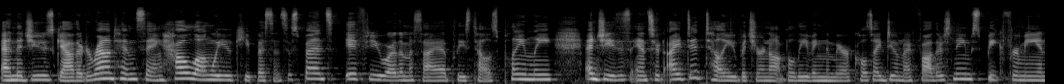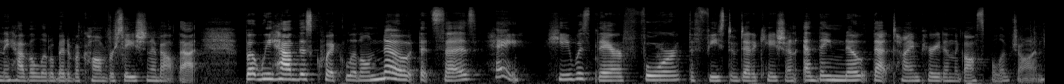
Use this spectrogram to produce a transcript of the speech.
And the Jews gathered around him, saying, How long will you keep us in suspense? If you are the Messiah, please tell us plainly. And Jesus answered, I did tell you, but you're not believing the miracles I do in my Father's name. Speak for me. And they have a little bit of a conversation about that. But we have this quick little note that says, Hey, he was there for the Feast of Dedication, and they note that time period in the Gospel of John.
